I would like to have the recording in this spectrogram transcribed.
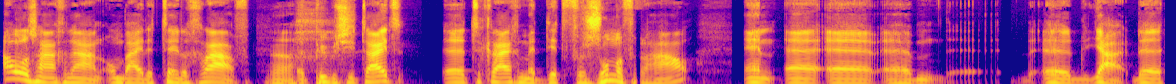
alles aan gedaan om bij de Telegraaf publiciteit te krijgen met dit verzonnen verhaal. En eh, eh, ehm, eh, ja, de,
